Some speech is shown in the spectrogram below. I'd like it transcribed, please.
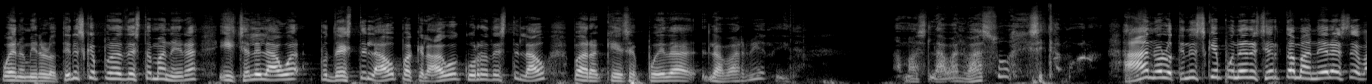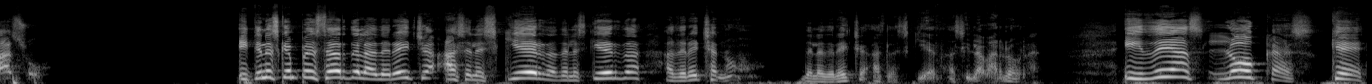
Bueno, míralo, tienes que poner de esta manera y echarle el agua pues, de este lado para que el agua corra de este lado para que se pueda lavar bien. Nada más lava el vaso. ah, no, lo tienes que poner de cierta manera ese vaso. Y tienes que empezar de la derecha hacia la izquierda, de la izquierda a derecha no, de la derecha hacia la izquierda, así lavarlo. Ideas locas que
